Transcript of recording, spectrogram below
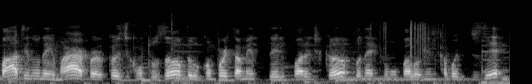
batem no Neymar por coisa de contusão, pelo comportamento dele fora de campo, né? Como o Palomino acabou de dizer.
